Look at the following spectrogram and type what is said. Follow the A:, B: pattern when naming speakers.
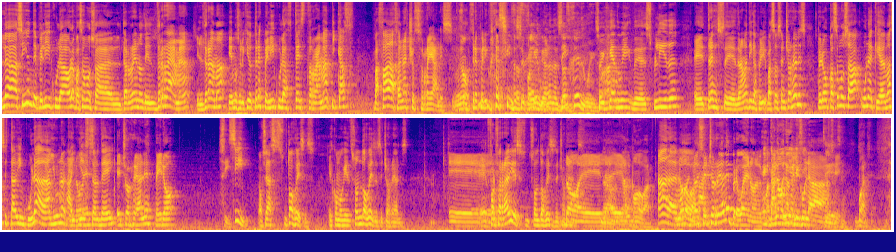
A: La siguiente película, ahora pasamos al terreno del drama. El drama, hemos elegido tres películas test dramáticas basadas en hechos reales. No, tres películas así, no sé por qué estoy hablando así.
B: Hedwig.
A: Soy
B: Ah.
A: Hedwig de Split. Eh, tres eh, dramáticas basadas en hechos reales, pero pasamos a una que además está vinculada
C: Hay una que
A: a
C: no
A: Yesterday.
C: es hechos reales, pero sí.
A: Sí, o sea, dos veces. Es como que son dos veces hechos reales.
C: Eh,
A: Eh, For Ferrari es- son dos veces hechos
C: No,
A: reales.
C: eh, la de. Almodóvar.
A: Ah, la de
C: No,
A: Almodóvar.
C: No, es hechos reales, pero bueno, cuando
D: Esta
C: hablamos de la película.
B: sí,
C: sí.
B: sí.
A: Bueno,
